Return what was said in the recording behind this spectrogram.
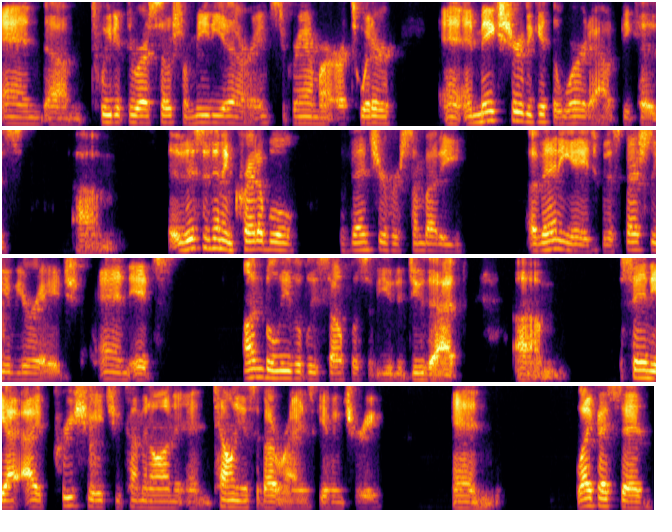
and um, tweet it through our social media, our Instagram, or our Twitter, and, and, make sure to get the word out because um, this is an incredible venture for somebody of any age, but especially of your age. And it's unbelievably selfless of you to do that. Um, Sandy, I, I, appreciate you coming on and telling us about Ryan's Giving Tree. And like I said,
